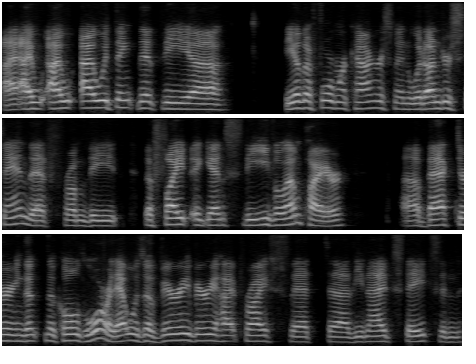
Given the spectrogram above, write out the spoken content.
I I, I would think that the uh, the other former congressman would understand that from the the fight against the evil empire uh, back during the, the Cold War. That was a very very high price that uh, the United States and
